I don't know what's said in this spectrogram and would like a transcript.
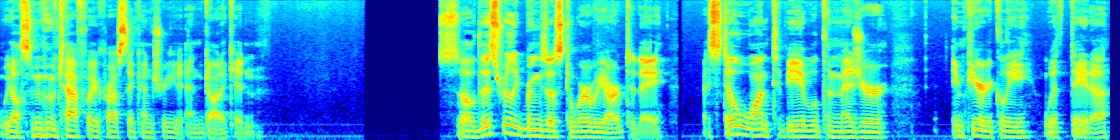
we also moved halfway across the country and got a kitten. So this really brings us to where we are today. I still want to be able to measure empirically with data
